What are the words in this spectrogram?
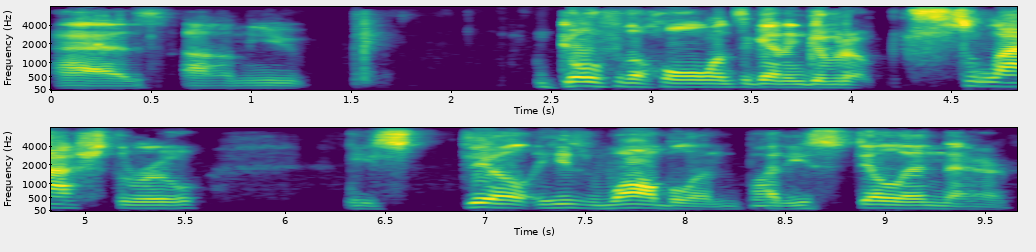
as um, you go for the hole once again and give it a slash through. He's still he's wobbling, but he's still in there.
